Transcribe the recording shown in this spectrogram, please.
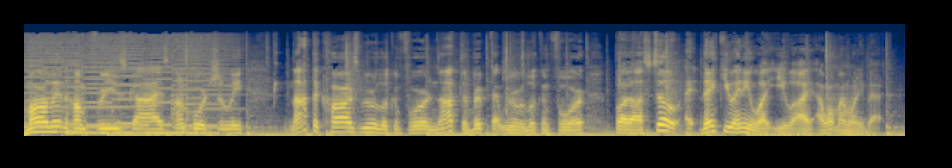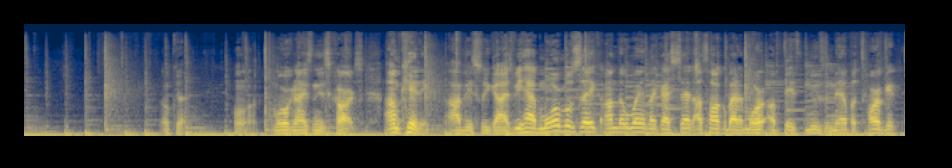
Marlon Humphreys, guys. Unfortunately, not the cards we were looking for, not the rip that we were looking for, but uh, still, eh, thank you anyway, Eli. I want my money back. Okay. Hold on. I'm organizing these cards. I'm kidding. Obviously, guys. We have more Mosaic on the way. Like I said, I'll talk about it more. Updates, news, and mail. But Target,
